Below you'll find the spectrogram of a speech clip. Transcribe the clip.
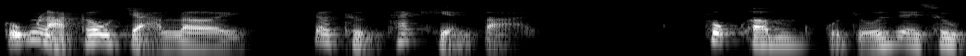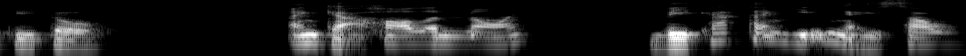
cũng là câu trả lời cho thử thách hiện tại. Phúc âm của Chúa Giêsu Kitô. Anh cả Holland nói, vì các thánh hiểu ngày sau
